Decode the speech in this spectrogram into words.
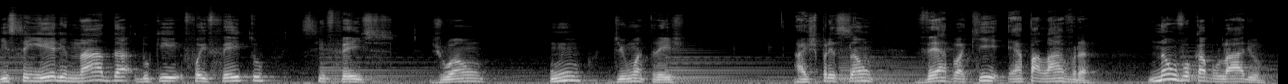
e sem ele nada do que foi feito se fez. João 1, de 1 a 3. A expressão verbo aqui é a palavra, não vocabulário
